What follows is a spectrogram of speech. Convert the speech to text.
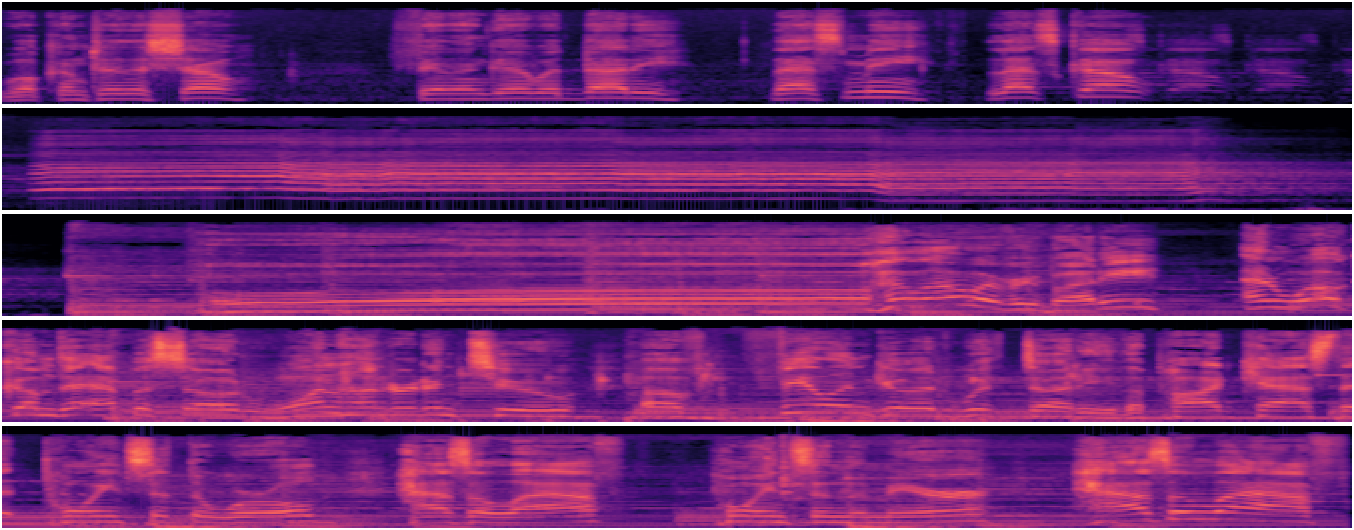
welcome to the show. Feeling good with Duddy. That's me. Let's go. Oh, hello, everybody, and welcome to episode 102 of Feeling Good with Duddy, the podcast that points at the world, has a laugh, points in the mirror, has a laugh.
